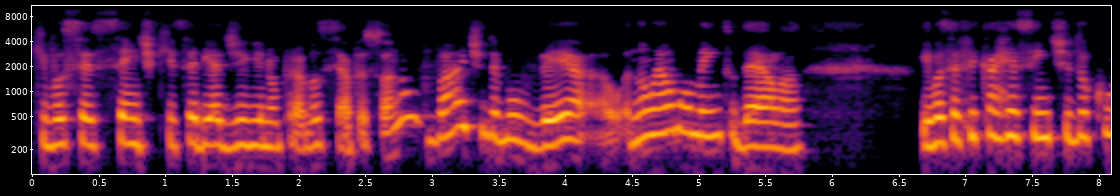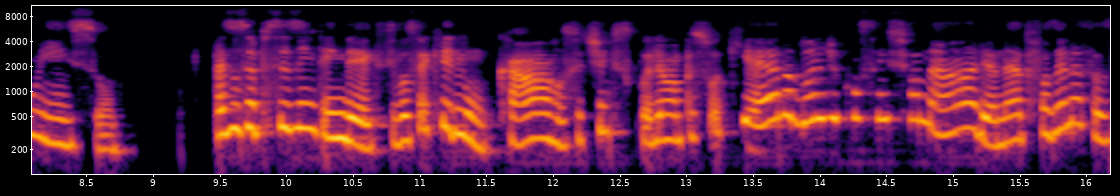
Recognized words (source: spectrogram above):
que você sente que seria digno para você. A pessoa não vai te devolver, não é o momento dela. E você fica ressentido com isso. Mas você precisa entender que se você queria um carro, você tinha que escolher uma pessoa que era dona de concessionária, né? Tô fazendo essas,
